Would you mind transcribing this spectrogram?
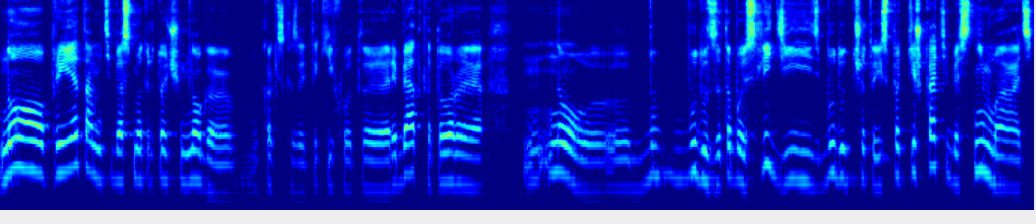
но при этом тебя смотрит очень много, как сказать, таких вот э, ребят, которые которые ну, будут за тобой следить, будут что-то из-под тяжка тебя снимать,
